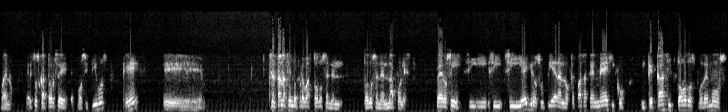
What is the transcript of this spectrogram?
bueno, estos 14 positivos que eh, se están haciendo pruebas todos en el todos en el Nápoles. Pero sí, si, si, si ellos supieran lo que pasa acá en México y que casi todos podemos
